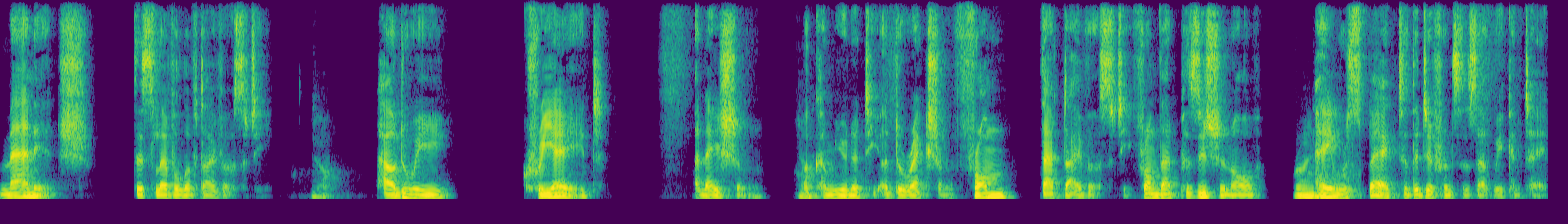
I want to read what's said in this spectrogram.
manage this level of diversity? Yeah. How do we create a nation yeah. a community, a direction from that diversity, from that position of right. paying respect to the differences that we contain.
